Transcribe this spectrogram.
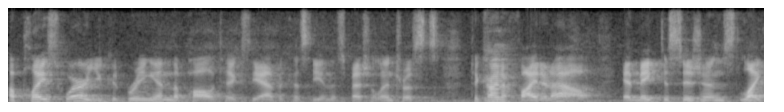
A place where you could bring in the politics, the advocacy, and the special interests to kind of fight it out and make decisions like,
